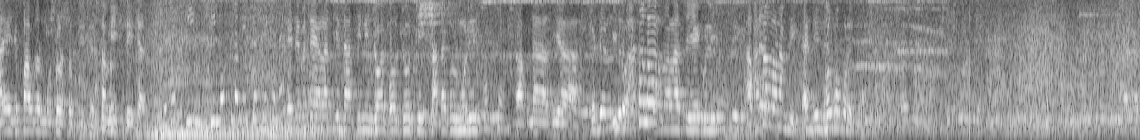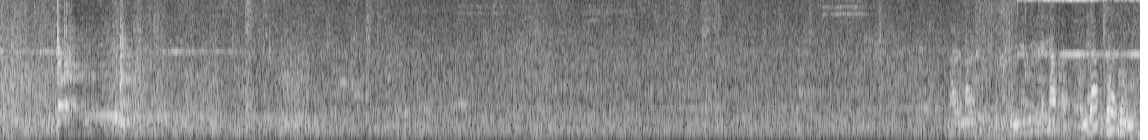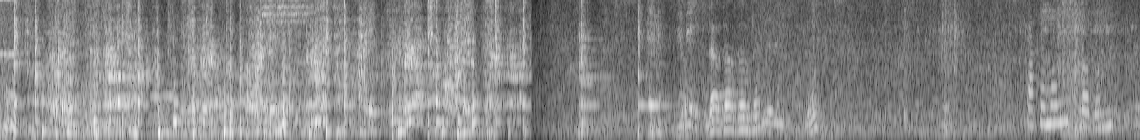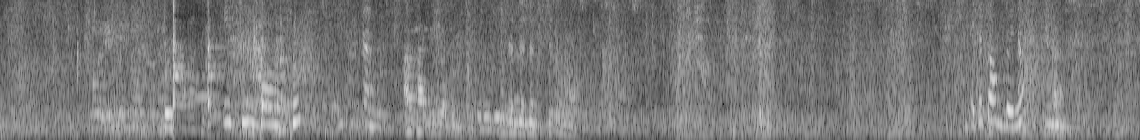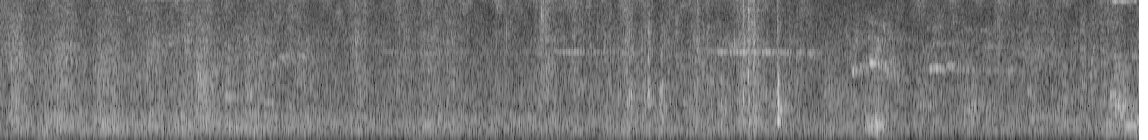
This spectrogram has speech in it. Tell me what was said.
আর এই যে পাউডার মশলা সব দিতে মিক্স এইটা। এটা কি কি মশলা মিক্স আছে এখানে? এটা মধ্যে এলাচি দারচিনি জয়ফল চৌচি সাদা গোলমরিচ আচ্ছা। আপনার ইয়া এলাচি এগুলি আছে। আপনি হ্যাঁ গল্প করে। জাফরান। দাও দাও দাও দাও কাঁচামরিচ লবণ কিশমিশ দেওয়া হচ্ছে আর থাকবে দেন দেন দেন এটা টক দই না হ্যাঁ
